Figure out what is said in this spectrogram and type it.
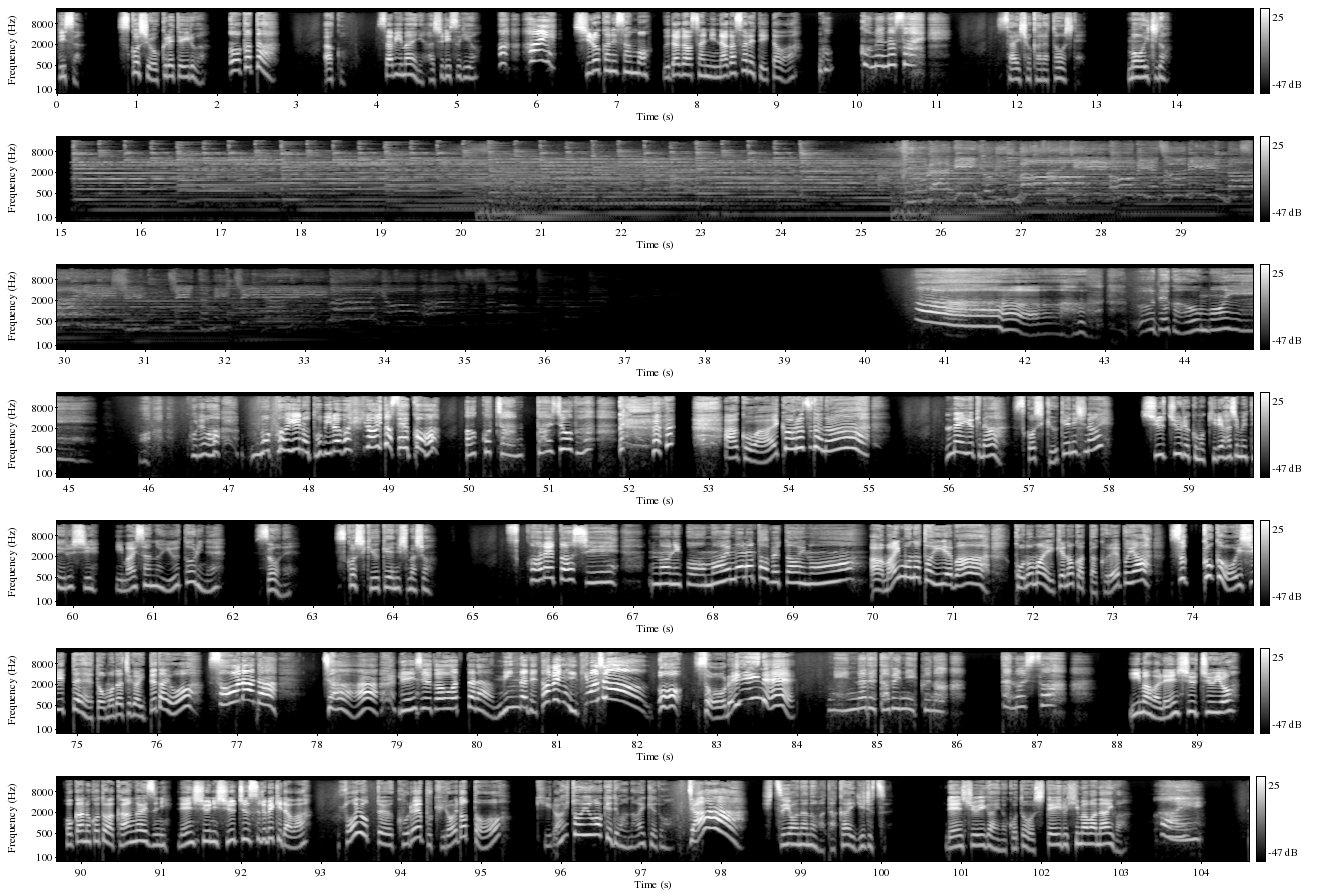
リサ、少し遅れているわ。わかった。アコ、サビ前に走りすぎよ。白金さんも宇田川さんに流されていたわ。ごめんなさい。最初から通して、もう一度。あが重い。あ、これは、魔界への扉が開いたせいか？アコちゃん、大丈夫？アコは相変わらずだな。ねえ、ゆきな、少し休憩にしない？集中力も切れ始めているし、今井さんの言う通りね。そうね。少し休憩にしましょう。疲れたし、何か甘いもの食べたいな。甘いものといえば、この前行けなかったクレープ屋、すっごく美味しいって友達が言ってたよ。そうなんだじゃあ、練習が終わったらみんなで食べに行きましょうお、それいいねみんなで食べに行くの、楽しそう。今は練習中よ。他のことは考えずに練習に集中するべきだわ。さよってクレープ嫌いだった？嫌いというわけではないけど。必要なのは高い技術。練習以外のことをしている暇はないわ。はい。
